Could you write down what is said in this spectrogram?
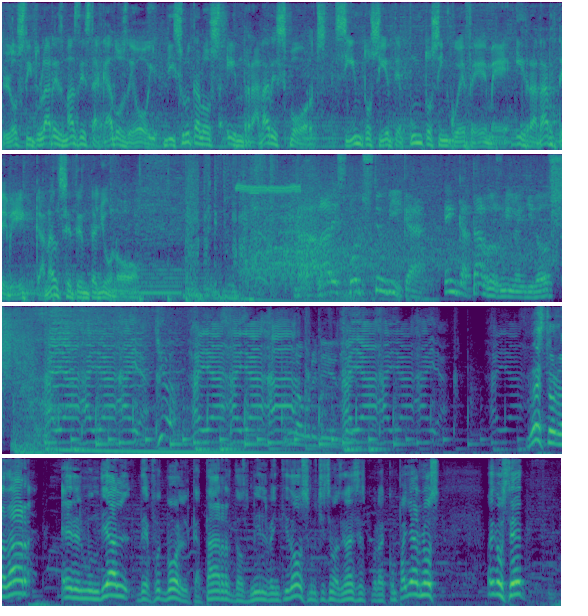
Los titulares más destacados de hoy, disfrútalos en Radar Sports 107.5 FM y Radar TV Canal 71. Radar Sports te ubica en Qatar 2022. Nuestro radar en el Mundial de Fútbol Qatar 2022. Muchísimas gracias por acompañarnos. Oiga usted,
